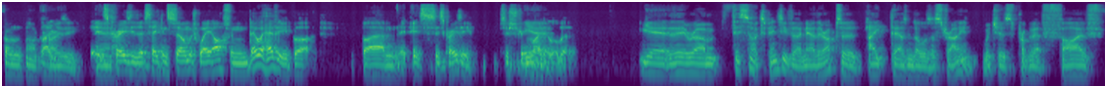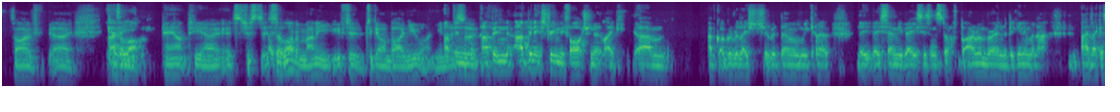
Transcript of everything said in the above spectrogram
From Oh, like, crazy. it's yeah. crazy. They've taken so much weight off, and they were heavy, but but um, it's it's crazy. It's just streamlined Yeah. it a little bit. Yeah, they're um they're so expensive though now. They're up to eight thousand dollars Australian, which is probably about five five uh That's a lot. pound. You know, it's just it's That's a a lot. lot. of money if to to go and buy a new one. You know, I've been so I've been I've been extremely fortunate. Like um, I've got a good relationship with them, and we kind of they, they send me basses and stuff. But I remember in the beginning when I, I had like a,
